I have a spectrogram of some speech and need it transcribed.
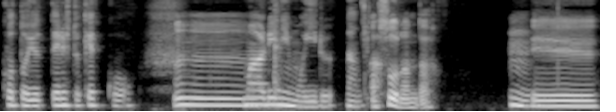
こと言ってる人結構に。うーん。周りにもいる、なんかあ、そうなんだ。うん、へえ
